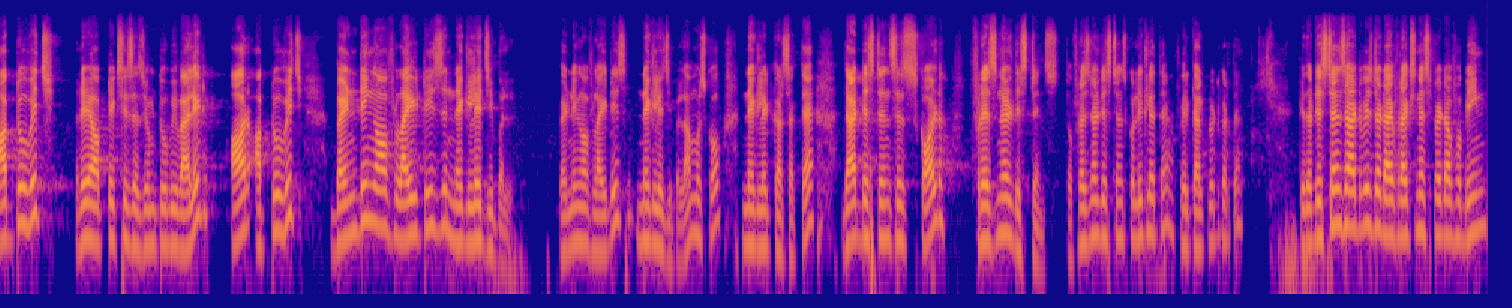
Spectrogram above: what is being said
up to which ray optics is assumed to be valid or up to which bending of light is negligible bending of light is negligible हम उसको neglect कर सकते हैं that distance is called Fresnel distance तो Fresnel distance को लिख लेते हैं फिर calculate करते हैं कि the distance at which the diffraction is spread of a beam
